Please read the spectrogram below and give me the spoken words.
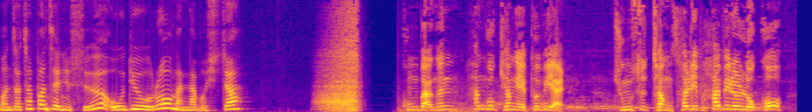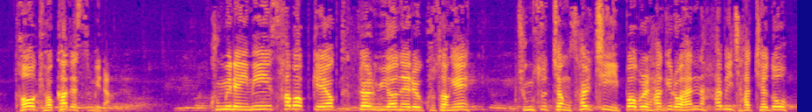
먼저 첫 번째 뉴스 오디오로 만나보시죠. 공방은 한국형 FBR 중수청 설립 합의를 놓고 더 격화됐습니다. 국민의힘이 사법개혁특별위원회를 구성해 중수청 설치 입법을 하기로 한 합의 자체도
